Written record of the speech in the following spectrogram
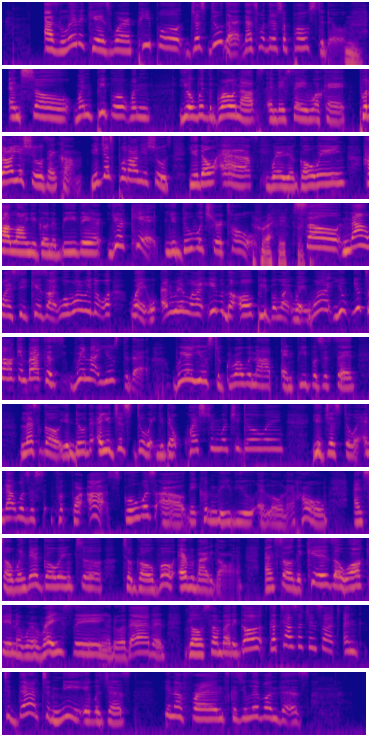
as little kids where people just do that. That's what they're supposed to do. Mm. And so when people when you're with the grown-ups and they say, okay, put on your shoes and come. You just put on your shoes. You don't ask where you're going, how long you're going to be there. You're kid. You do what you're told. Right. So now I see kids like, well, what are we doing? Wait, and we're like, even the old people like, wait, what? You you talking back? Because we're not used to that. We're used to growing up and people just said, let's go. You do the, and you just do it. You don't question what you're doing. You just do it. And that was a, for, for us. School was out. They couldn't leave you alone at home. And so when they're going to to go vote, everybody going. And so the kids are walking and we're racing or doing that and go somebody go go tell such and such. And to them, to me, it was just you know friends because you live on this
